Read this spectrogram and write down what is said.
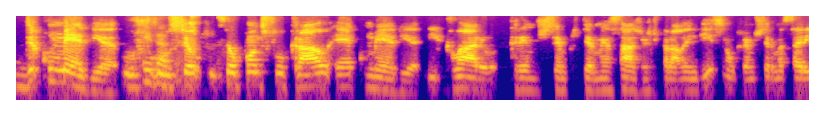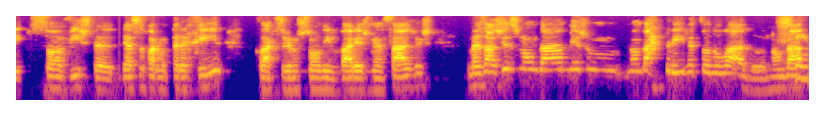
de comédia. O, o seu, o seu ponto fulcral é a comédia. E, claro, queremos sempre ter mensagens para além disso, não queremos ter uma série só vista dessa forma para rir. Claro que sabemos que estão ali várias mensagens, mas às vezes não dá mesmo, não dá para ir a todo lado, não dá Sim.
